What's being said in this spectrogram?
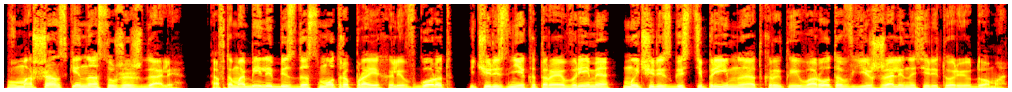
В Маршанске нас уже ждали. Автомобили без досмотра проехали в город, и через некоторое время мы через гостеприимные открытые ворота въезжали на территорию дома.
